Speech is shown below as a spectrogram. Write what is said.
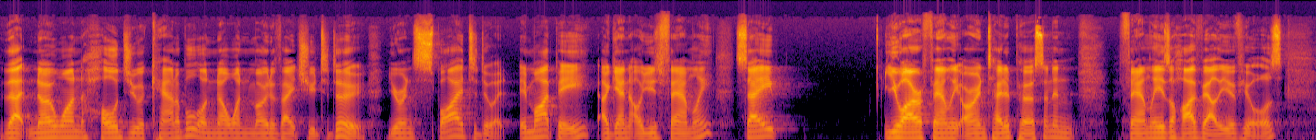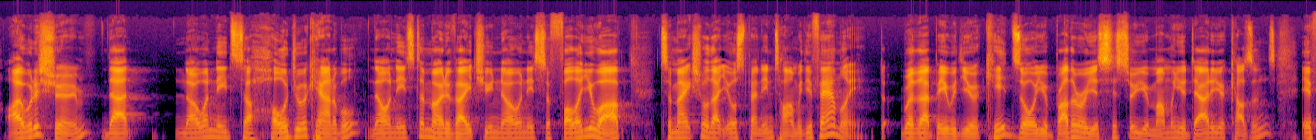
that no one holds you accountable or no one motivates you to do? You're inspired to do it. It might be, again, I'll use family. Say you are a family orientated person and family is a high value of yours. I would assume that no one needs to hold you accountable, no one needs to motivate you, no one needs to follow you up to make sure that you're spending time with your family, whether that be with your kids or your brother or your sister, or your mum or your dad or your cousins. If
